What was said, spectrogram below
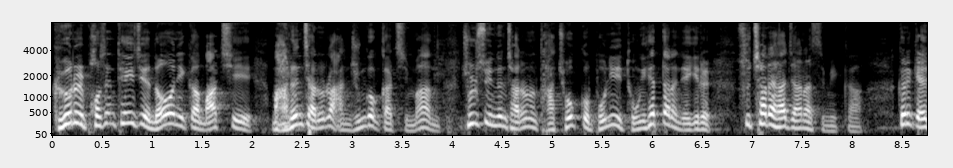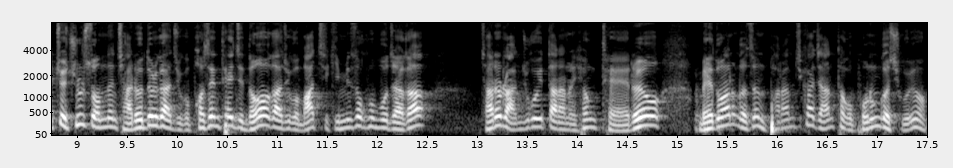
그거를 퍼센테이지에 넣으니까 마치 많은 자료를 안 준 것 같지만 줄 수 있는 자료는 다 줬고 본인이 동의했다는 얘기를 수차례 하지 않았습니까? 그러니까 애초에 줄 수 없는 자료들 가지고 퍼센테이지 넣어가지고 마치 김민석 후보자가 자료를 안 주고 있다라는 형태로 매도하는 것은 바람직하지 않다고 보는 것이고요.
